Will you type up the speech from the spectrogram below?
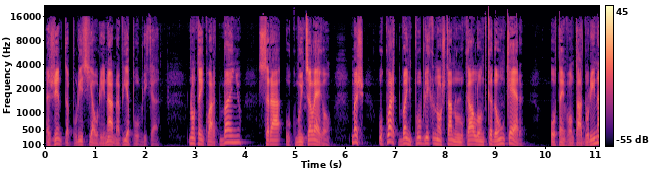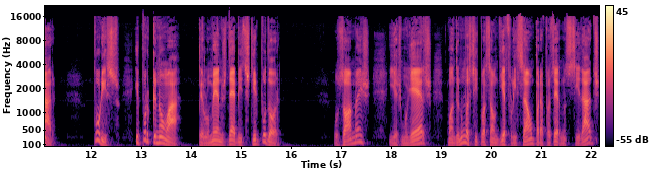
agente da polícia a urinar na via pública. Não tem quarto de banho, será o que muitos alegam, mas o quarto de banho público não está no local onde cada um quer ou tem vontade de urinar. Por isso, e porque não há, pelo menos deve existir pudor, os homens e as mulheres, quando numa situação de aflição para fazer necessidades,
